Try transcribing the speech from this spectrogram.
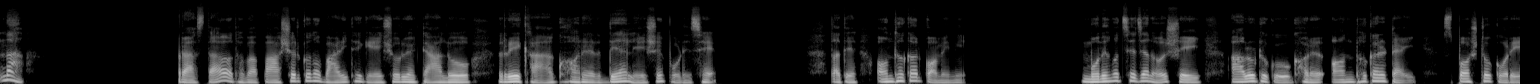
না। রাস্তা অথবা পাশের কোনো বাড়ি থেকে সরু একটা আলো রেখা ঘরের দেয়ালে এসে পড়েছে। তাতে অন্ধকার কমেনি। মনে হচ্ছে যেন সেই আলোটুকু ঘরের অন্ধকারটাই স্পষ্ট করে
